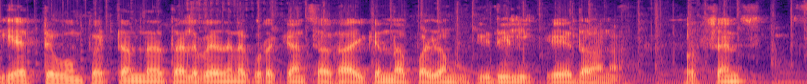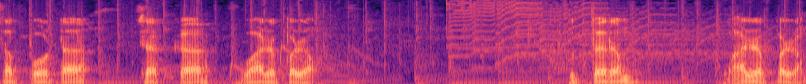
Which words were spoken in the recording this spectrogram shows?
ഏറ്റവും പെട്ടെന്ന് തലവേദന കുറയ്ക്കാൻ സഹായിക്കുന്ന പഴം ഇതിൽ ഏതാണ്? ഓപ്ഷൻസ് സപ്പോട്ട ചക്ക വാഴപ്പഴം. ഉത്തരം വാഴപ്പഴം.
